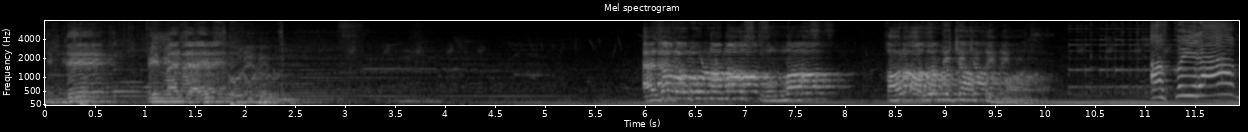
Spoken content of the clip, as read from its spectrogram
Şimdi bilmeceyi soruyorum. Ezan okur namaz kılmaz, karı alır nikah kıymaz. Af buyur ağam.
